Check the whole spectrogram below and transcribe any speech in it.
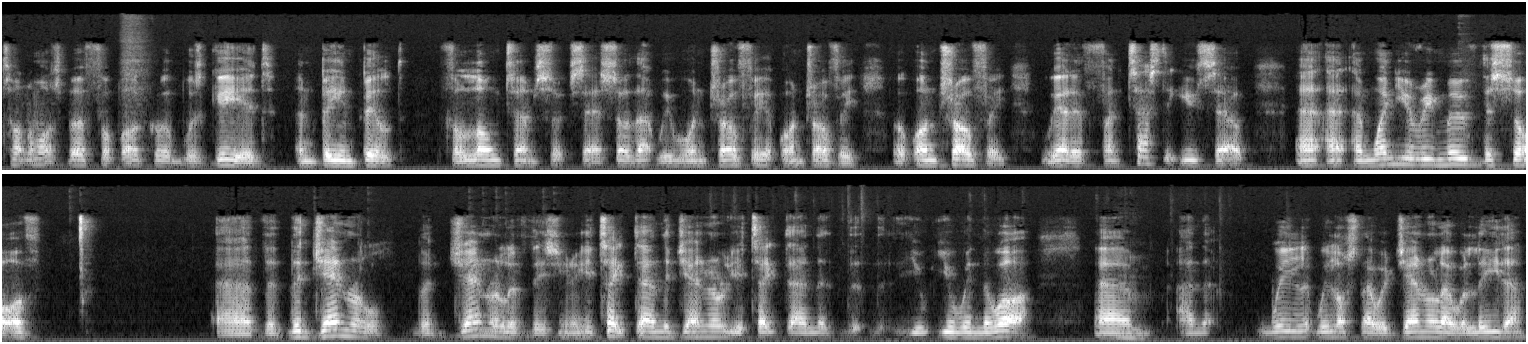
Tottenham Hotspur Football Club was geared and being built for long-term success so that we won trophy up one trophy up one trophy. We had a fantastic youth setup, uh, and when you remove the sort of uh, the the general the general of this, you know, you take down the general, you take down the, the, the you you win the war, um, mm. and we we lost our general, our leader,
